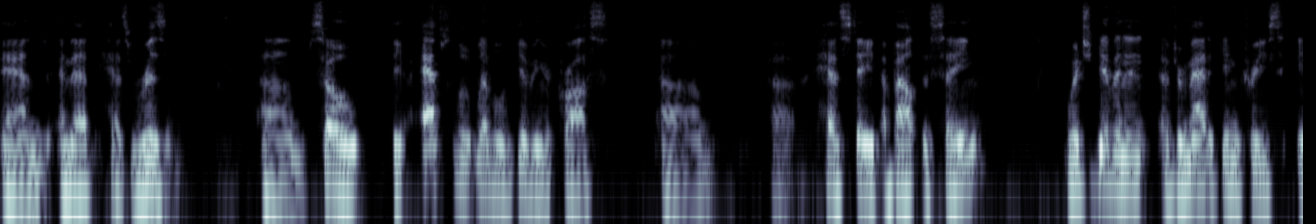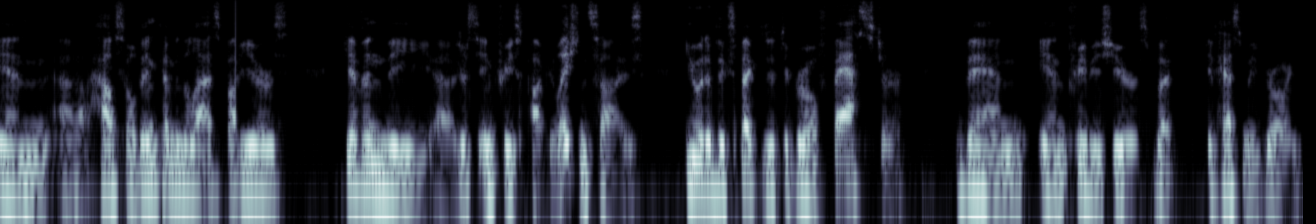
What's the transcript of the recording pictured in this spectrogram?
and and that has risen. Um, so the absolute level of giving across um, uh, has stayed about the same, which, given a, dramatic increase in uh, household income in the last five years, given the uh, just increased population size, you would have expected it to grow faster than in previous years, but it hasn't been growing.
